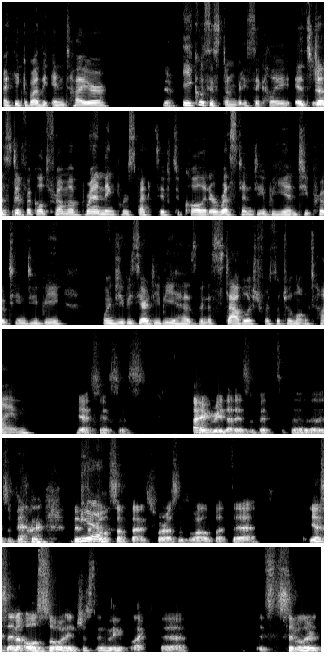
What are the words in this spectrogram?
I think about the entire yeah. ecosystem, basically. It's just yeah, difficult from a branding perspective to call it a arrestin DB and G protein DB when GPCR DB has been established for such a long time. Yes, yes, yes. I agree. That is a bit uh, that is a bit difficult yeah. sometimes for us as well. But uh, yes, and also interestingly, like uh, it's similar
